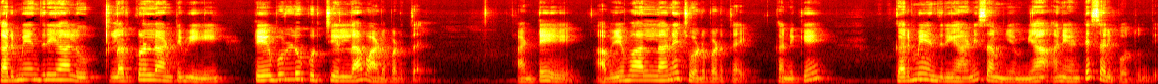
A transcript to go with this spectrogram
కర్మేంద్రియాలు క్లర్కుల లాంటివి టేబుళ్ళు కుర్చీల్లా వాడబడతాయి. అంటే అవయవాల్లానే చూడబడతాయి. కనుకే కర్మేంద్రియాన్ని సంయమ్య అని అంటే సరిపోతుంది.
